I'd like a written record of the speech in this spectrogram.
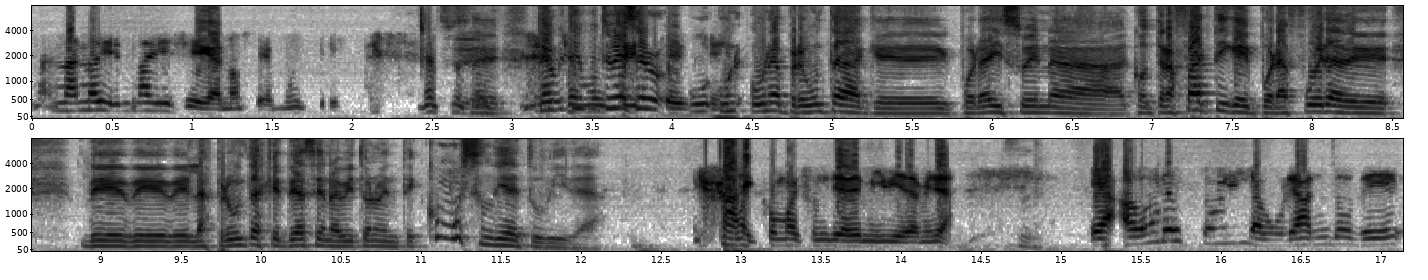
nadie, nadie llega, no sé, muy triste. Te, voy a hacer una pregunta que por ahí suena contrafáctica y por afuera de, de, las preguntas que te hacen habitualmente. ¿Cómo es un día de tu vida? Ay, ¿cómo es un día de mi vida? Mira, eh, ahora estoy laburando de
